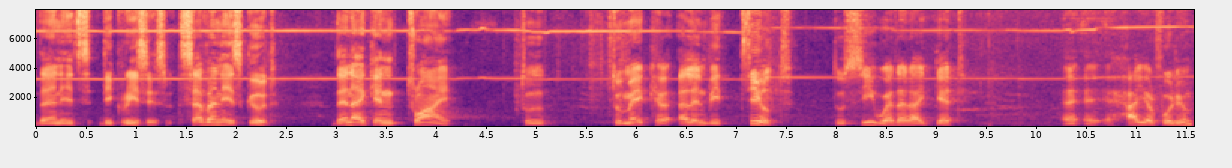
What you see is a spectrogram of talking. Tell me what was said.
then it decreases. 7 is good. Then I can try to, to make LNB tilt to see whether I get a, a, higher volume.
